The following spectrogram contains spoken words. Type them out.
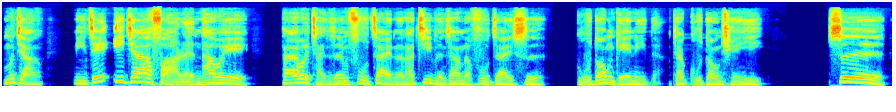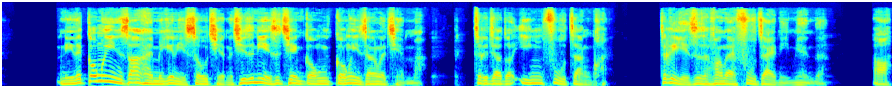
我们讲，你这一家法人，他会他会产生负债呢？他基本上的负债是股东给你的，叫股东权益，是你的供应商还没给你收钱呢。其实你也是欠供供应商的钱嘛。这个叫做应付账款，这个也是放在负债里面的啊。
